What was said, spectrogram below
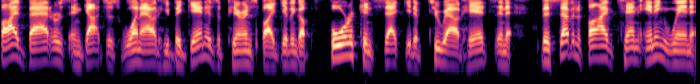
five batters and got just one out. He began his appearance by giving up four consecutive two out hits. And the 7 5 10 inning win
